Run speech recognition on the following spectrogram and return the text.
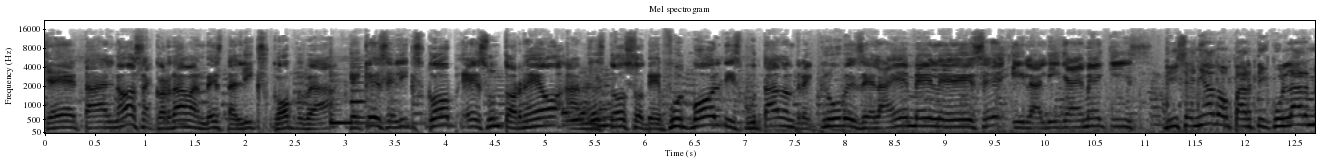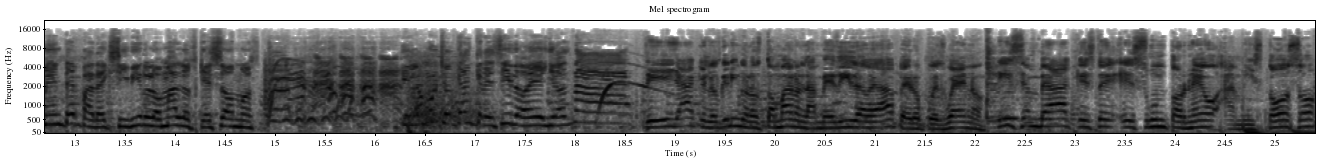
¿Qué tal? ¿No se acordaban de esta Leagues Cup, verdad? ¿Que qué es el Leagues Cup? Es un torneo amistoso de fútbol disputado entre clubes de la MLS y la Liga MX. Diseñado particularmente para exhibir lo malos que somos. y lo mucho que han crecido ellos. ¡No! Sí, ya que los gringos nos tomaron la medida, ¿verdad? Pero pues bueno, dicen, ¿verdad? Que este es un torneo amistoso.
